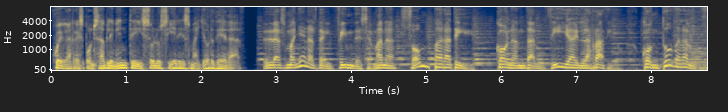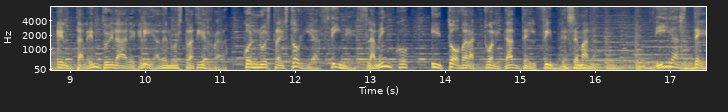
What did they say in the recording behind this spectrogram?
Juega responsablemente y solo si eres mayor de edad. Las mañanas del fin de semana son para ti. Con Andalucía en la radio con toda la luz, el talento y la alegría de nuestra tierra, con nuestra historia, cine, flamenco y toda la actualidad del fin de semana. Días de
